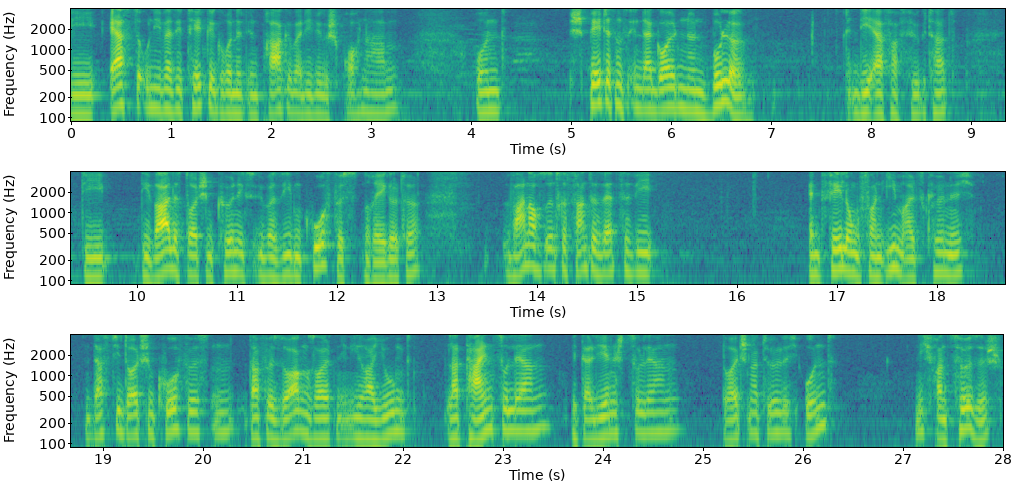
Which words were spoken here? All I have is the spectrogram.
die erste Universität gegründet in Prag, über die wir gesprochen haben, und spätestens in der goldenen Bulle, die er verfügt hat, die die Wahl des deutschen Königs über sieben Kurfürsten regelte, waren auch so interessante Sätze wie Empfehlung von ihm als König, dass die deutschen Kurfürsten dafür sorgen sollten, in ihrer Jugend Latein zu lernen, Italienisch zu lernen, Deutsch natürlich und nicht Französisch,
